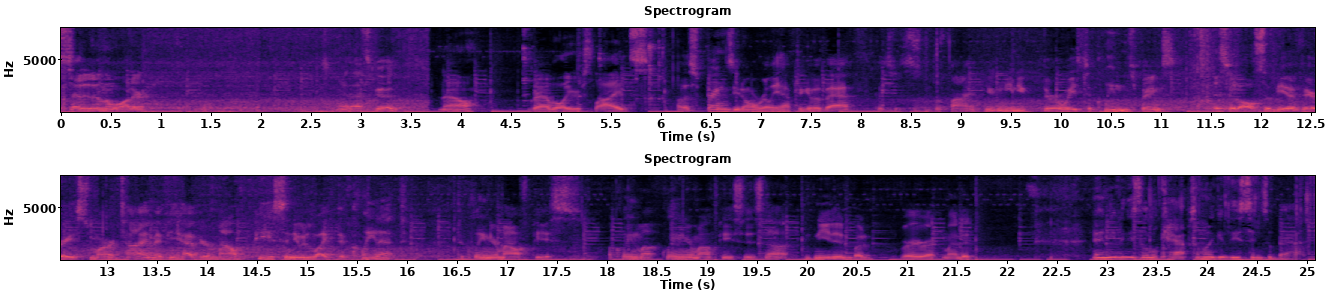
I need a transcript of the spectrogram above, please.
set it in the water. And that's good. Now, grab all your slides uh, the springs, you don't really have to give a bath because it's fine. You can you, there are ways to clean the springs. This would also be a very smart time if you have your mouthpiece and you would like to clean it, to clean your mouthpiece. A clean cleaning your mouthpiece is not needed, but very recommended. And even these little caps, I'm gonna give these things a bath.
